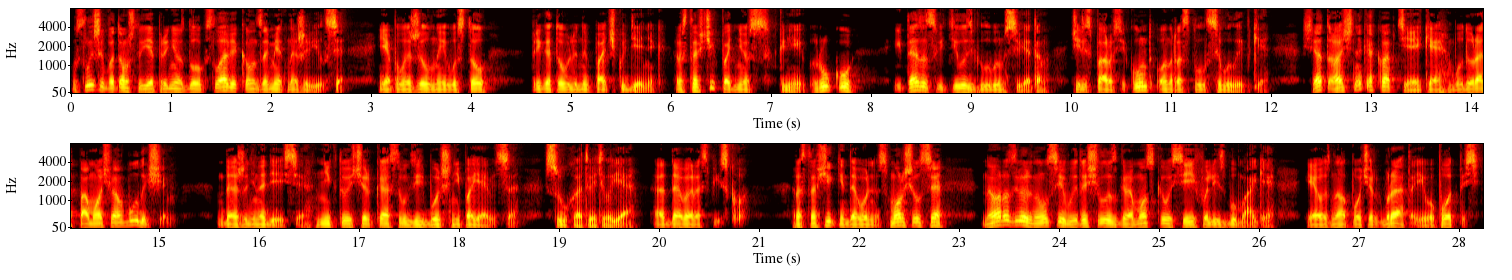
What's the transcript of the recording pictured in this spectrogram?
Услышав о том, что я принес долг Славика, он заметно оживился. Я положил на его стол приготовленную пачку денег. Ростовщик поднес к ней руку, и та засветилась голубым светом. Через пару секунд он расплылся в улыбке. «Все точно, как в аптеке. Буду рад помочь вам в будущем». «Даже не надейся. Никто из Черкасовых здесь больше не появится», — сухо ответил я. «Отдавай расписку». Ростовщик недовольно сморщился, но развернулся и вытащил из громоздкого сейфа лист бумаги. Я узнал почерк брата, его подпись.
